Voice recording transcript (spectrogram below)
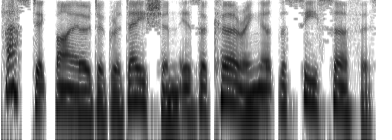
"...plastic biodegradation is occurring at the sea surface."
